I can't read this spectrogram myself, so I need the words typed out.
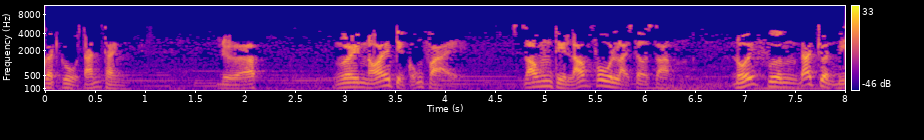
gật gù tán thành Được Ngươi nói thì cũng phải Xong thì Lão Phu lại sợ rằng Đối phương đã chuẩn bị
